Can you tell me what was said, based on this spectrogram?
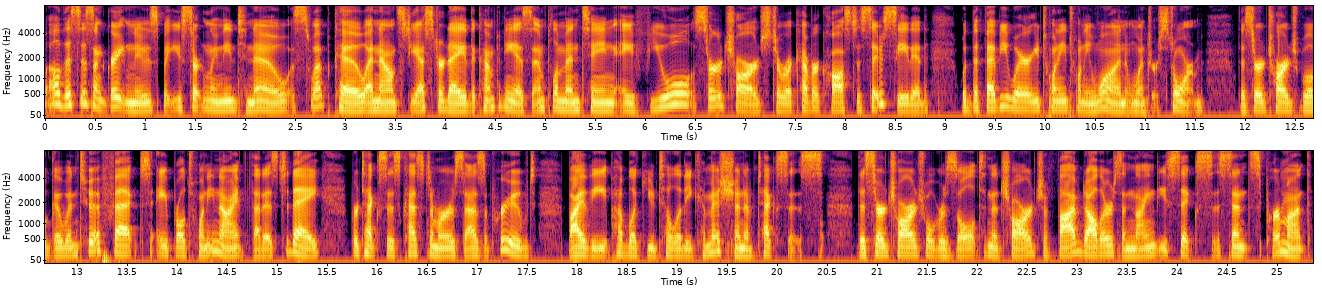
Well, this isn't great news, but you certainly need to know. SWEPCO announced yesterday the company is implementing a fuel surcharge to recover costs associated with the February 2021 winter storm. The surcharge will go into effect April 29th, that is today, for Texas customers as approved by the Public Utility Commission of Texas. The surcharge will result in a charge of $5.96 per month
